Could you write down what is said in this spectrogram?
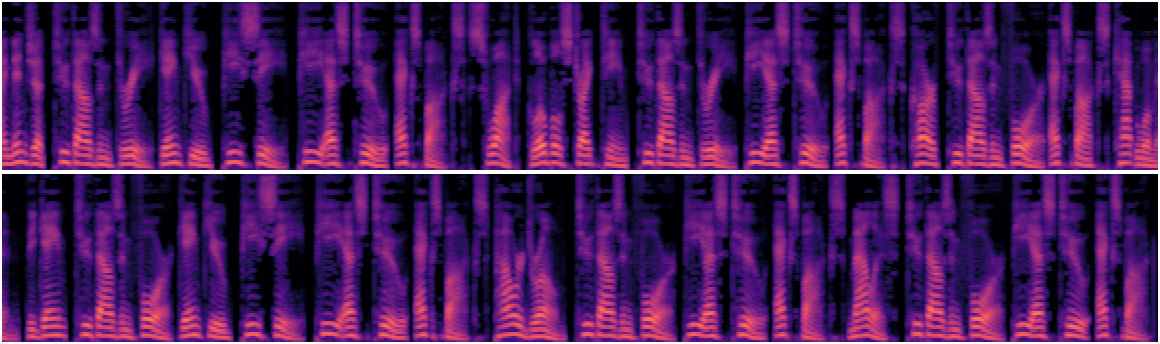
iNinja, 2003 GameCube, PC, PS2, Xbox SWAT, Global Strike Team, 2003 PS2, Xbox Carve, 2004 Xbox Catwoman, The Game, 2004 GameCube, PC, PS2, Xbox Power Drome, 2004 PS PS2, Xbox Malice, 2004 PS2, Xbox.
